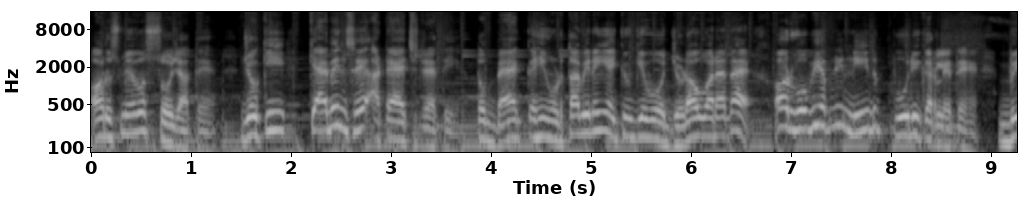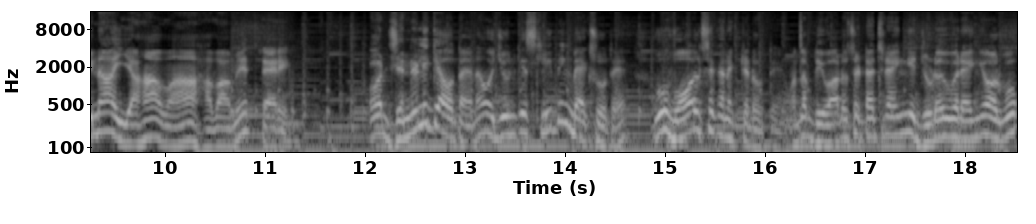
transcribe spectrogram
और उसमें वो सो जाते हैं, जो कि कैबिन से अटैच रहती है। तो बैग कहीं उड़ता भी नहीं है, क्योंकि वो जुड़ा हुआ रहता है, और वो भी अपनी नींद पूरी कर लेते हैं, बिना यहाँ वहाँ हवा में तैरे। और जनरली क्या होता है ना, वो जो उनके स्लीपिंग बैग्स होते हैं, वो वॉल से कनेक्टेड होते हैं मतलब दीवारों से टच रहेंगे, जुड़े हुए रहेंगे, और वो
